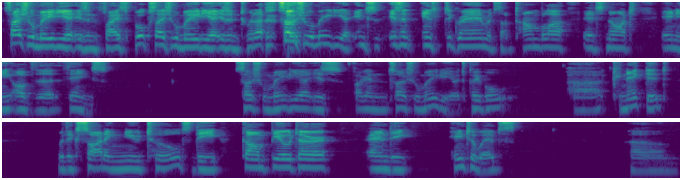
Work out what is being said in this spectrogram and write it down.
Social media isn't Facebook. Social media isn't Twitter. Social media isn't Instagram. It's not Tumblr. It's not any of the things. Social media is fucking social media. It's people uh, connected with exciting new tools, the computer and the interwebs, um,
